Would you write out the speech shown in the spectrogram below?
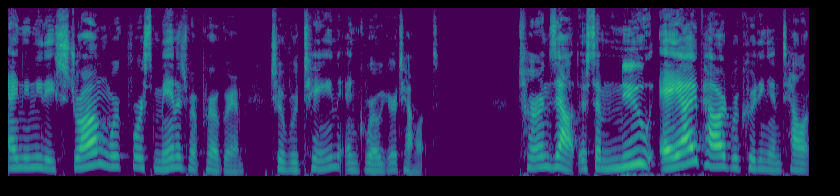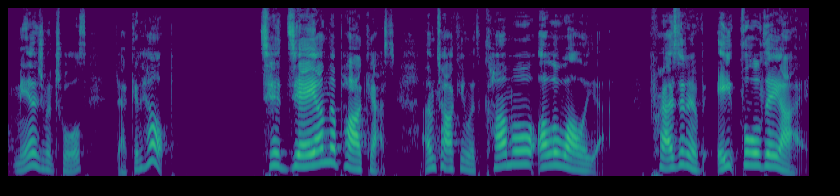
And you need a strong workforce management program to retain and grow your talent. Turns out there's some new AI powered recruiting and talent management tools that can help. Today on the podcast, I'm talking with Kamal Ahluwalia, president of Eightfold AI,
